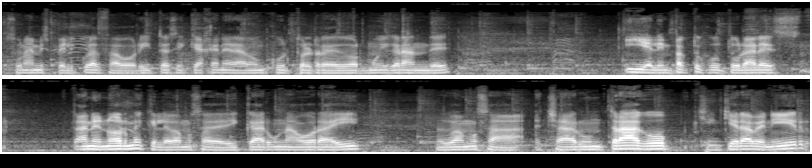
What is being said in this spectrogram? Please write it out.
es una de mis películas favoritas y que ha generado un culto alrededor muy grande y el impacto cultural es tan enorme que le vamos a dedicar una hora ahí. Nos vamos a echar un trago. Quien quiera venir,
